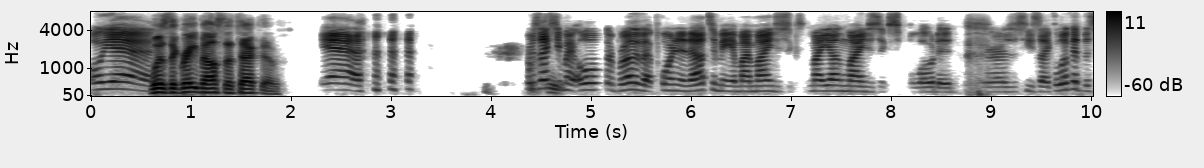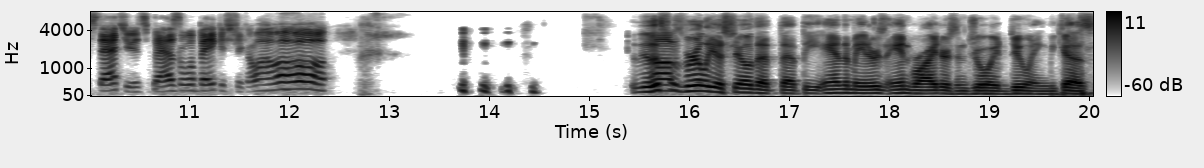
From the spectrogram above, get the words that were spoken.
Oh yeah. was the Great Mouse Detective. Yeah. it was actually my older brother that pointed it out to me, and my mind just my young mind just exploded. He's like, "Look at the statue. It's Basil of Baker Street." Oh, This Um, was really a show that that the animators and writers enjoyed doing because,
